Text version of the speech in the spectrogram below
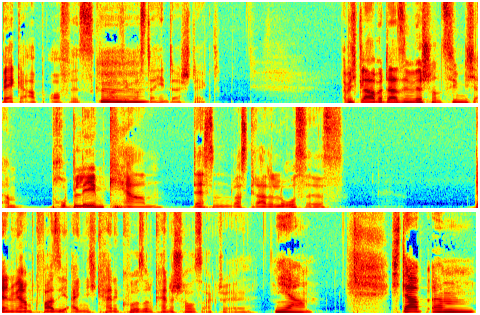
Backup-Office quasi, Mhm. was dahinter steckt. Aber ich glaube, da sind wir schon ziemlich am Problemkern dessen, was gerade los ist. Denn wir haben quasi eigentlich keine Kurse und keine Shows aktuell. Ja. Ich glaube, ähm,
